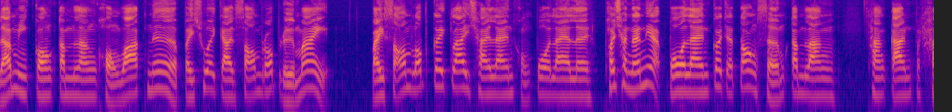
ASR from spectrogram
แล้วมีกองกำลังของวากเนอร์ไปช่วยการซ้อมรบหรือไม่ไปไปซ้อมรบใกล้ๆชายแดนของโปแลนด์เลย เพราะฉะนั้นเนี่ยโปแลนด์ก็จะต้องเสริมกำลังทางการท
